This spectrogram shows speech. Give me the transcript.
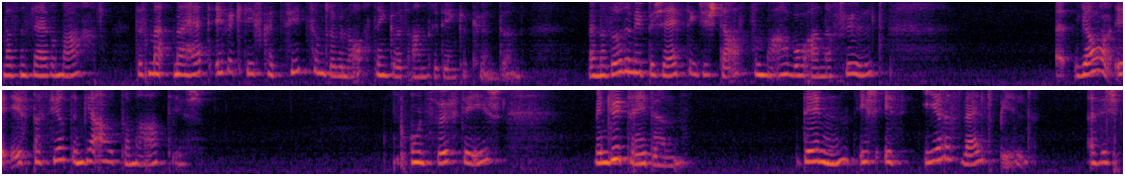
was man selber macht, dass man, man hat effektiv keine Zeit, um darüber nachzudenken, was andere denken könnten. Wenn man so damit beschäftigt ist, das zu machen, was einen erfüllt, ja, es passiert dann wie automatisch. Und das fünfte ist, wenn Leute reden, dann ist es ihr Weltbild. Es ist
